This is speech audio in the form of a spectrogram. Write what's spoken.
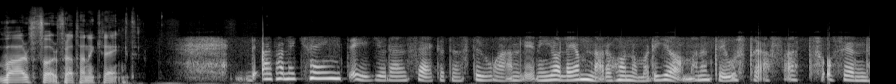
varför? För att han är kränkt? Att han är kränkt är ju den, säkert den stora anledningen. Jag lämnade honom och det gör man inte ostraffat. Och sen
